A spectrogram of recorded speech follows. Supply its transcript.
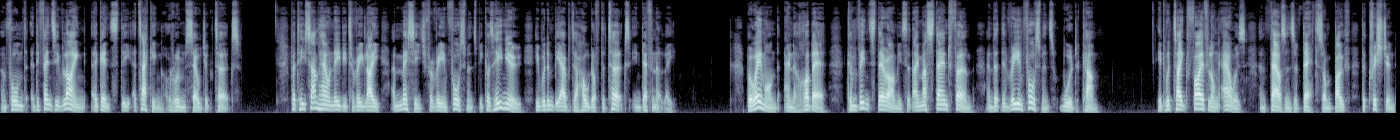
and formed a defensive line against the attacking Rum Seljuk Turks. But he somehow needed to relay a message for reinforcements because he knew he wouldn't be able to hold off the Turks indefinitely. Bohemond and Robert convinced their armies that they must stand firm and that the reinforcements would come. It would take five long hours and thousands of deaths on both the Christian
